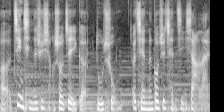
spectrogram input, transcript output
呃尽情的去享受这一个独处。而且能够去沉静下来。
